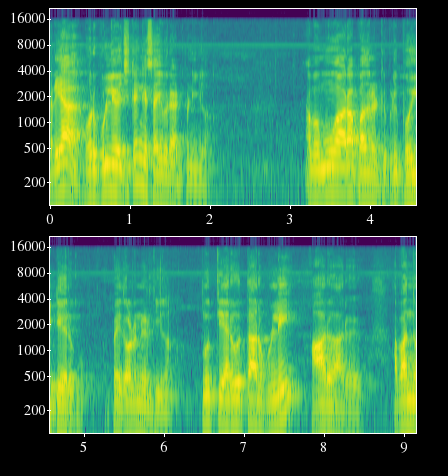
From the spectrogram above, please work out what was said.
சரியா? ஒரு புள்ளி வச்சுட்டு இங்கே சைபர் ஆட் பண்ணிக்கலாம். அப்போ மூவாயிரம் பதினெட்டு இப்படி போயிட்டே இருக்கும். இப்போ இதோட நிறுத்திக்கலாம். நூற்றி அறுபத்தாறு புள்ளி ஆறு ஆறு. அப்போ அந்த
